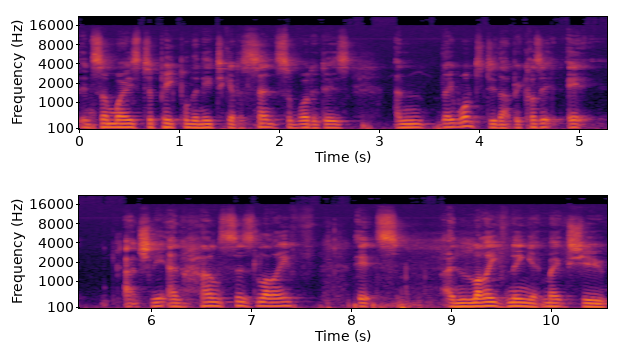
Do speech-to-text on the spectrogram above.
in some ways to people. They need to get a sense of what it is, and they want to do that because it, it actually enhances life. It's enlivening. It makes you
